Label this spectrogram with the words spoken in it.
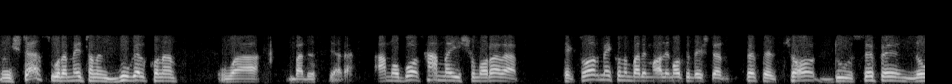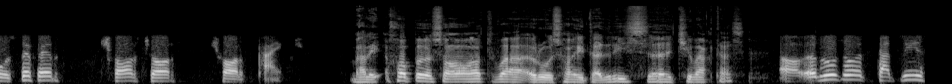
نوشته است. و را می‌تونن گوگل کنن و به دست اما باز همه شماره را تکرار می‌کنم برای معلومات بیشتر. صفر چهار دو صفر نو صفر چهار چهار چهار پنج. بله خب ساعت و روزهای تدریس چی وقت است؟ روز تدریس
